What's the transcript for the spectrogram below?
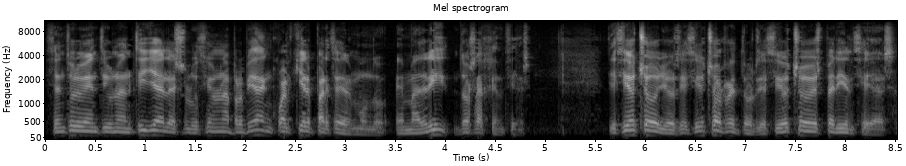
Century 21 Antilla le soluciona una propiedad en cualquier parte del mundo. En Madrid, dos agencias. 18 hoyos, 18 retos, 18 experiencias.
